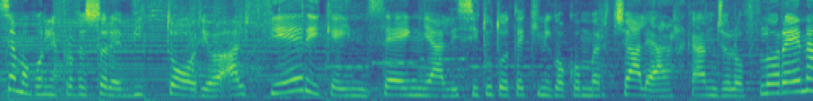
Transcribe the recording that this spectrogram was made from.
siamo con il professore Vittorio Alfieri che insegna all'Istituto Tecnico Commerciale Arcangelo Florena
